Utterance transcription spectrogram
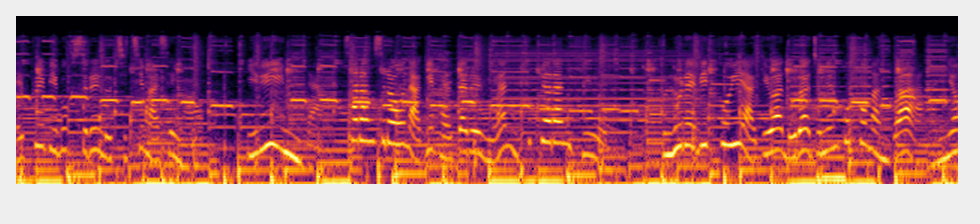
애플 비북스를 놓치지 마세요. 1위입니다. 사랑스러운 아기 발달을 위한 특별한 기회. 블루레빗 토이 아기와 놀아주는 코코만과 안녕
